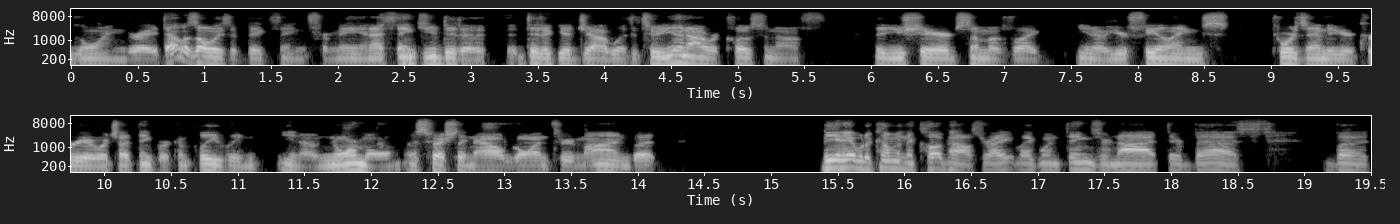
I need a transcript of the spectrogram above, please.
going great. That was always a big thing for me, and I think you did a did a good job with it too. You and I were close enough that you shared some of like you know your feelings towards the end of your career, which I think were completely you know normal, especially now going through mine. But being able to come in the clubhouse, right, like when things are not their best, but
